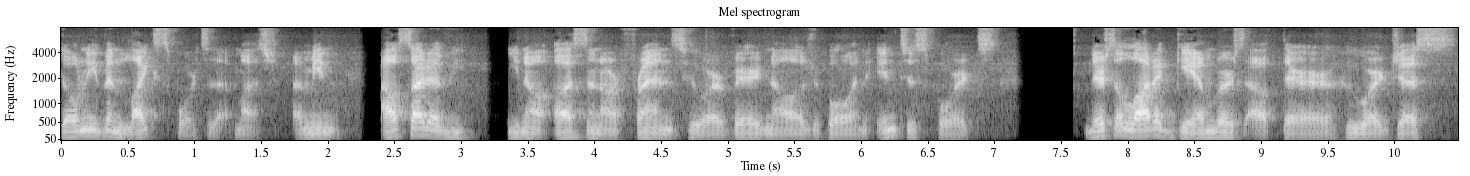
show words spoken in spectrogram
don't even like sports that much. I mean, outside of you know us and our friends who are very knowledgeable and into sports, there's a lot of gamblers out there who are just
